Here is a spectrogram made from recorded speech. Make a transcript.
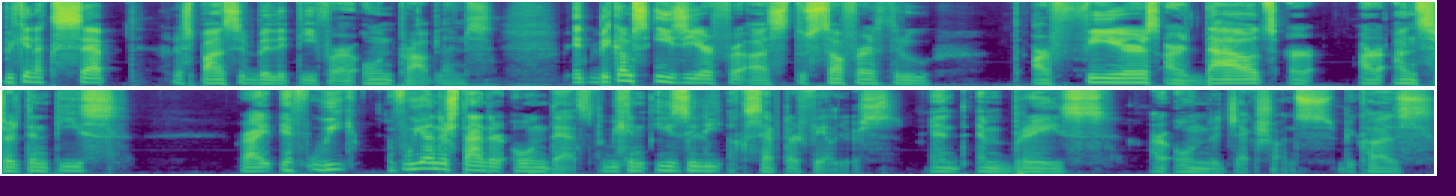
We can accept responsibility for our own problems. It becomes easier for us to suffer through our fears, our doubts, or our uncertainties, right? If we if we understand our own death, we can easily accept our failures and embrace our own rejections because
